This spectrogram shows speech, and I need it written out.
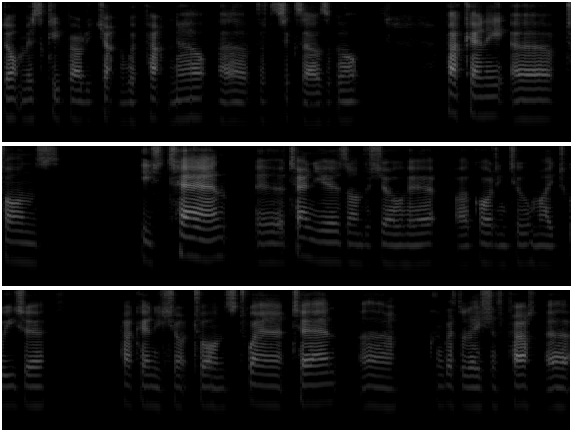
Don't miss keep already chatting with Pat now. Uh, that's six hours ago. Pat Kenny, uh, tons. He's ten, uh, ten years on the show here, according to my tweeter. Pat Kenny turns tw- ten. Uh, congratulations, Pat. Uh,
